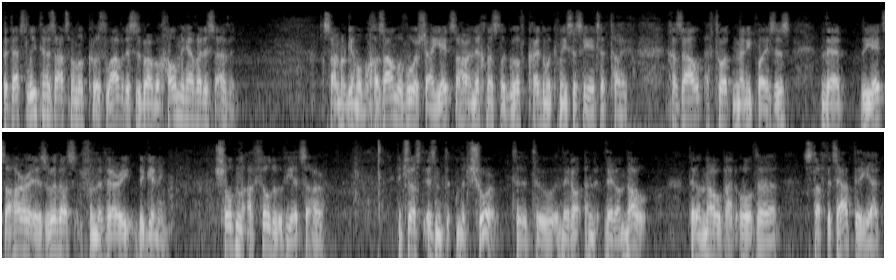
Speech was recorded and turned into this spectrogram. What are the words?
But that's litenis atzma lukus. Lavadis is baba cholming avadis avid. Samar Gimel. B'chazal mavur sha'ayet sahar nichnas laguf kaidem l'knisas hayetz toiv. Chazal have taught in many places that the Yetzer is with us from the very beginning. Children are filled with the Yetzer It just isn't mature to, to and they don't they don't know they don't know about all the stuff that's out there yet.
